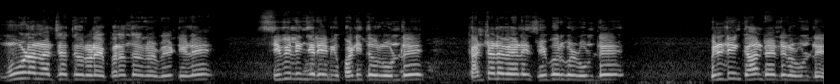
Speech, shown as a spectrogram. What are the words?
மூல நட்சத்திரருடைய பிறந்தவர்கள் வீட்டிலே சிவில் இன்ஜினியரிங் படித்தவர்கள் உண்டு கட்டட வேலை செய்பவர்கள் உண்டு பில்டிங் கான்ட்ராக்டர்கள் உண்டு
